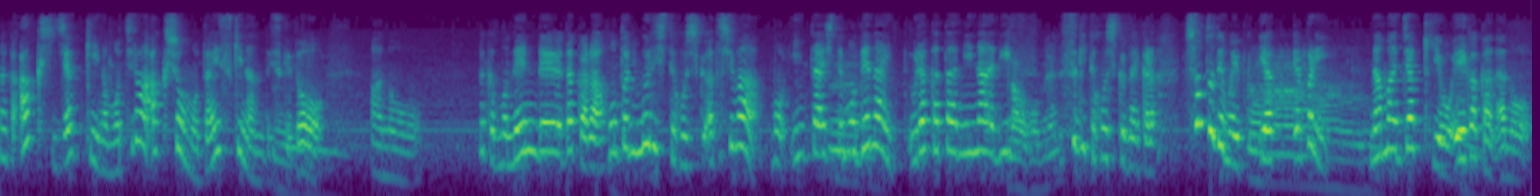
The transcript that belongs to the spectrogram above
なんかアクシジャッキーのもちろんアクションも大好きなんですけど、あのなんかもう年齢だから本当に無理してほしく私はもう引退してもう出ない裏方になりなるほどね。過ぎてほしくないからちょっとでもやややっぱり生ジャッキーを映画館あの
